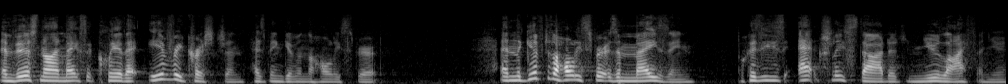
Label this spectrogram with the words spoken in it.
And verse 9 makes it clear that every Christian has been given the Holy Spirit. And the gift of the Holy Spirit is amazing because He's actually started new life in you.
